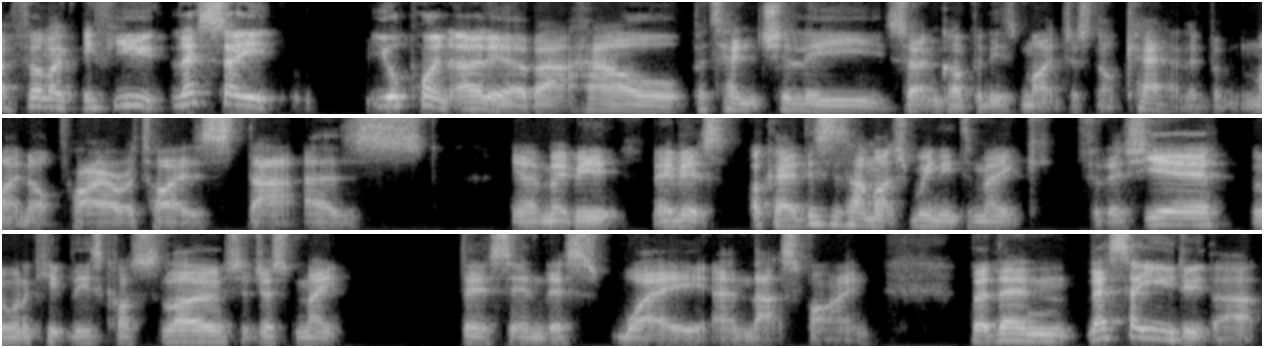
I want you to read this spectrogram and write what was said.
I feel like if you, let's say, your point earlier about how potentially certain companies might just not care, they might not prioritize that as you know maybe maybe it's okay this is how much we need to make for this year. We want to keep these costs low so just make this in this way and that's fine. But then let's say you do that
